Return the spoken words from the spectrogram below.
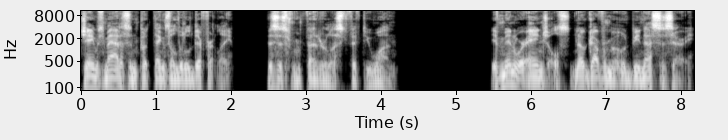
James Madison put things a little differently. This is from Federalist 51. If men were angels, no government would be necessary.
